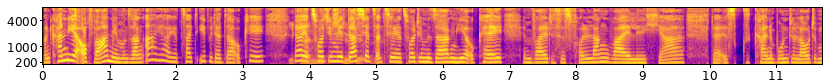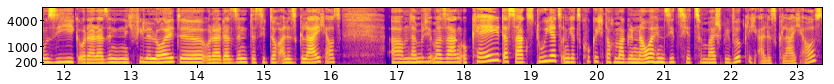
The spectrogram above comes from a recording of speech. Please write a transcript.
Man kann die ja auch wahrnehmen und sagen, ah ja, jetzt seid ihr wieder da, okay. Ihr ja, jetzt wollt ihr mir das jetzt erzählen, jetzt wollt ihr mir sagen, hier, okay, im Wald ist es voll langweilig, ja. Da ist keine bunte, laute Musik oder da sind nicht viele Leute oder da sind, das sieht doch alles gleich aus ähm, dann würde ich immer sagen, okay, das sagst du jetzt und jetzt gucke ich noch mal genauer hin, sieht's hier zum Beispiel wirklich alles gleich aus?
